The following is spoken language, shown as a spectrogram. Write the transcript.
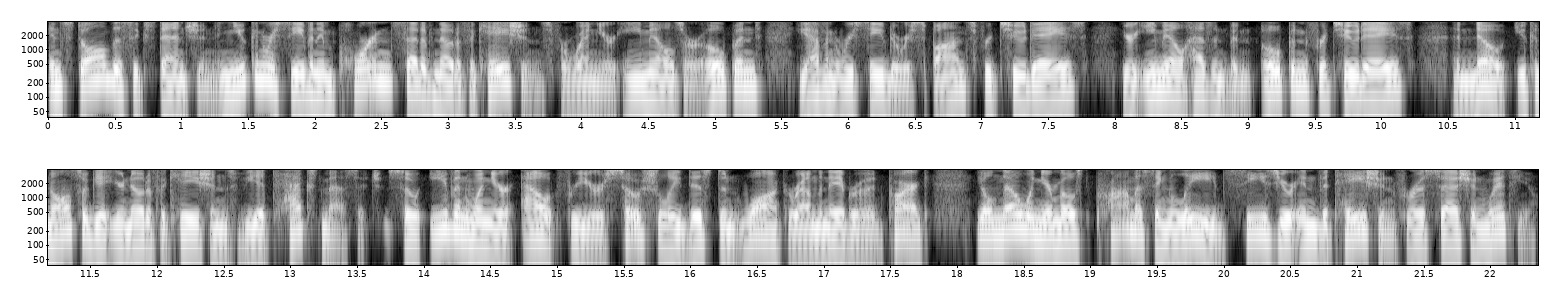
Install this extension and you can receive an important set of notifications for when your emails are opened, you haven't received a response for two days, your email hasn't been opened for two days, and note, you can also get your notifications via text message, so even when you're out for your socially distant walk around the neighborhood park, you'll know when your most promising lead sees your invitation for a session with you.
